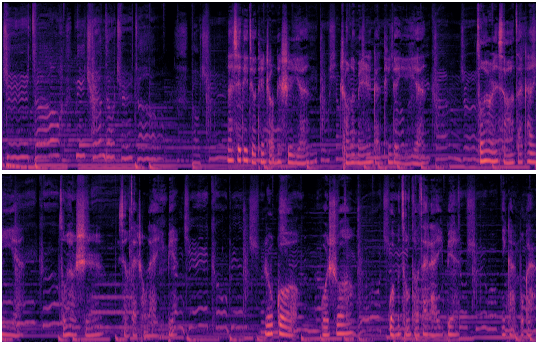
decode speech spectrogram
知道，你全都知道。那些地久天长的誓言，成了没人敢听的遗言。总有人想要再看一眼，总有时想再重来一遍。如果我说我们从头再来一遍，你敢不敢？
